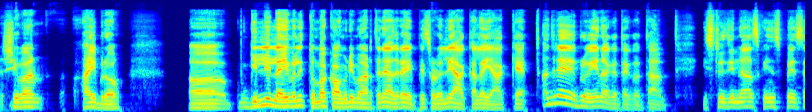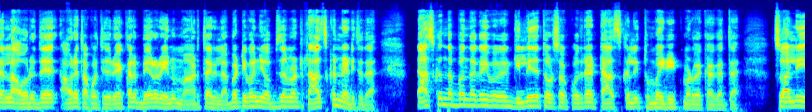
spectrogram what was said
ಶಿವನ್ ಹಾಯ್ ಬ್ರೋ ಗಿಲ್ಲಿ ಲೈವಲ್ಲಿ ತುಂಬ ಕಾಮಿಡಿ ಮಾಡ್ತಾನೆ, ಆದರೆ ಎಪಿಸೋಡಲ್ಲಿ ಹಾಕಲ್ಲ ಯಾಕೆ? ಅಂದರೆ ಇಬ್ರು ಏನಾಗುತ್ತೆ ಗೊತ್ತಾ? ಇಷ್ಟು ದಿನ ಸ್ಕ್ರೀನ್ ಸ್ಪೇಸ್ ಎಲ್ಲ ಅವ್ರದೇ ಅವರೇ ತಗೋತಿದ್ರು. ಯಾಕಂದ್ರೆ ಬೇರೆಯವ್ರು ಏನು ಮಾಡ್ತಾ ಇಲ್ಲ ಬಟ್ ಇವಾಗ ನೀವು ಅಬ್ಸರ್ವ್ ಮಾಡಿ ಟಾಸ್ಕ್ ನಡೀತದೆ. ಟಾಸ್ಕ್ ಅಂತ ಬಂದಾಗ ಇವಾಗ ಗಿಲ್ಲಿನೇ ತೋರ್ಸೋಕೆ ಹೋದ್ರೆ ಟಾಸ್ಕಲ್ಲಿ ತುಂಬ ಎಡಿಟ್ ಮಾಡಬೇಕಾಗುತ್ತೆ. ಸೊ ಅಲ್ಲಿ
